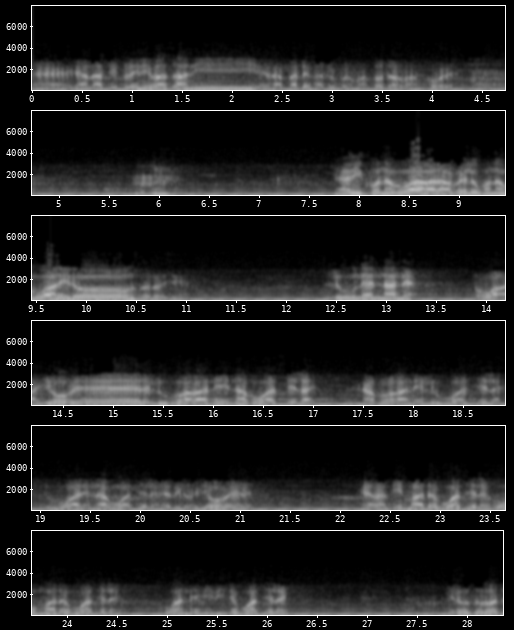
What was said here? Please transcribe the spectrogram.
အဲယဟနာဖြစ်ပြိဋိဘာသာနီးတဲ့လားတတ္တခတုပရမသောတာပန်ခေါ်တယ်အဲဒီခုနဘဝကတော့ဘယ်လိုခုနဘဝတွေတော့ဆိုလို့ချင်း လူနဲ့နတ်နဲ့ဘဝအရောပဲတဲ့လူဘဝကနေနတ်ဘဝဖြစ်လိုက်နတ်ဘဝကနေလူဘဝဖြစ်လိုက်လူဘဝကနေနတ်ဘဝဖြစ်လိုက်အဲဒီလိုအရောပဲတဲ့အဲဒါဒီမှာတဘဝဖြစ်လိုက်ဟိုမှာတဘဝဖြစ်လိုက်ဘဝနေပြီးဒီတဘဝဖြစ်လိုက်ဒီလိုဆိုတော့ဓ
